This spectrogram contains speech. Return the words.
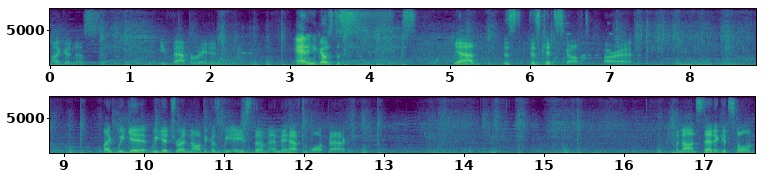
My goodness. Evaporated. And he goes to... yeah, this this kid's scuffed. Alright. Like, we get we get Drednaw because we ace them and they have to walk back. But no, instead it gets stolen.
